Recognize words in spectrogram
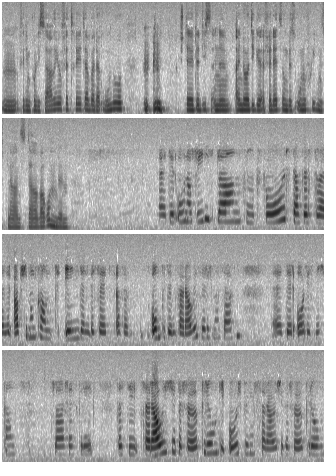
Mhm. Für den Polisario-Vertreter bei der UNO stellte dies eine eindeutige Verletzung des UNO-Friedensplans dar. Warum denn? Äh, der UNO-Friedенsplan sieht vor, dass es zu einer Abstimmung kommt in den Besetz, also unter den Sahrawis, will ich mal sagen. Äh, der Ort ist nicht ganz klar festgelegt, dass die saarauische Bevölkerung, die ursprünglich saarauische Bevölkerung,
